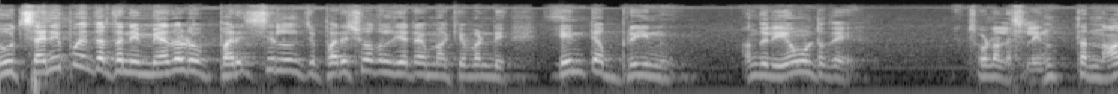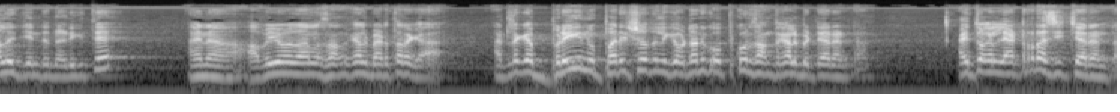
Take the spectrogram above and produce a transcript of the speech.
నువ్వు చనిపోయిన తర్వాత నీ మెదడు పరిశీలన పరిశోధనలు చేయడానికి మాకు ఇవ్వండి. ఏంటి ఆ బ్రెయిన్? అందులో ఏముంటుంది? చూడాలి అసలు ఎంత నాలెడ్జ్ ఏంటని అడిగితే ఆయన అవయవదాన సంతకాలు పెడతారుగా. అట్లాగే బ్రెయిన్ పరిశోధనలకు ఇవ్వడానికి ఒప్పుకొని సంతకాలు పెట్టారంట. అయితే ఒక లెటర్ రాసి ఇచ్చారంట.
